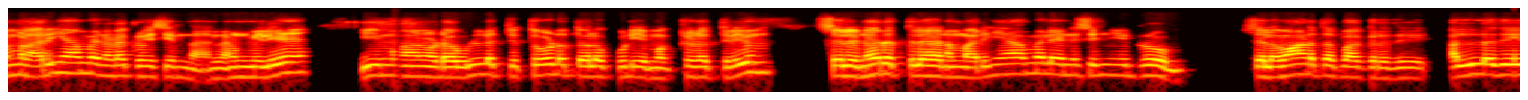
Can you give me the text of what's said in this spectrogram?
நம்ம அறியாம நடக்கிற விஷயம் தான். உண்மையிலேயே ஈமானோட உள்ளச்சத்தோட தொழக்கூடிய மக்களிடத்திலையும் சில நேரத்துல நம்ம அறியாமல் என்ன செஞ்சிடுறோம்? சில வானத்தை பாக்குறது அல்லது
